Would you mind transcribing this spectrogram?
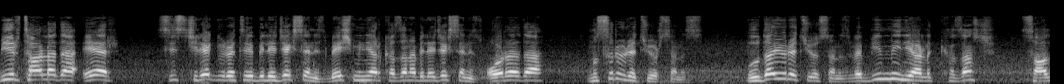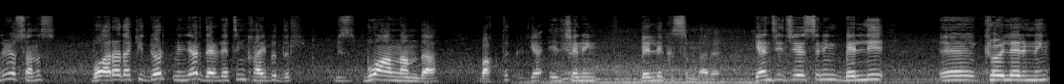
Bir tarlada eğer siz çilek üretebilecekseniz, 5 milyar kazanabilecekseniz, orada mısır üretiyorsanız, buğday üretiyorsanız ve 1 milyarlık kazanç sağlıyorsanız bu aradaki 4 milyar devletin kaybıdır. Biz bu anlamda baktık. İlçenin belli kısımları, Genç ilçesinin belli e, köylerinin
